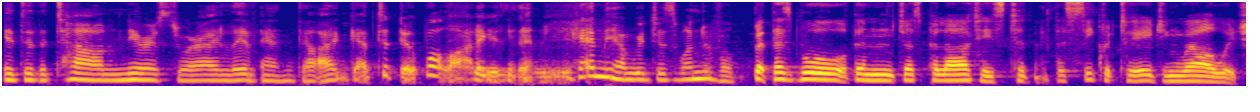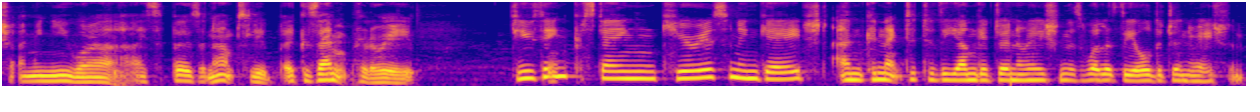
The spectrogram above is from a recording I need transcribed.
into the town nearest where I live, and uh, I get to do Pilates in Kenya, which is wonderful. But there's more than just Pilates to the secret to aging well, which I mean, you are, I suppose, an absolute exemplary. Do you think staying curious and engaged and connected to the younger generation as well as the older generation?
